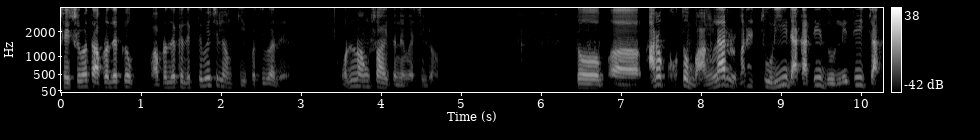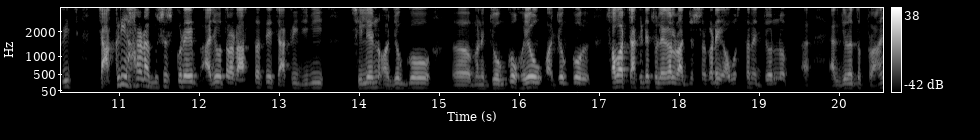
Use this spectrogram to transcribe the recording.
সেই সময় তো আপনাদেরকে আপনাদেরকে দেখতে পেয়েছিলাম কি প্রতিবাদে? অন্য অংশ হয়তো নেমেছিল। তো আরও কত বাংলার মানে চুরি, ডাকাতি, দুর্নীতি, চাকরি চাকরি হারারা, বিশেষ করে আজও তারা রাস্তাতে চাকরিজীবী ছিলেন, অযোগ্য মানে যোগ্য হয়েও অযোগ্য, সবার চাকরিটা চলে গেল রাজ্য সরকারের এই অবস্থানের জন্য একজনের তো প্রাণ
